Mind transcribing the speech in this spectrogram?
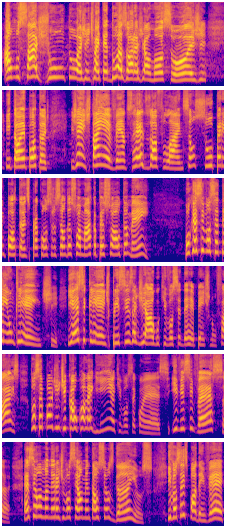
almoçar junto. A gente vai ter duas horas de almoço hoje. Então é importante. Gente, está em eventos, redes offline são super importantes para a construção da sua marca pessoal também. Porque se você tem um cliente e esse cliente precisa de algo que você de repente não faz, você pode indicar o coleguinha que você conhece e vice-versa. Essa é uma maneira de você aumentar os seus ganhos. E vocês podem ver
